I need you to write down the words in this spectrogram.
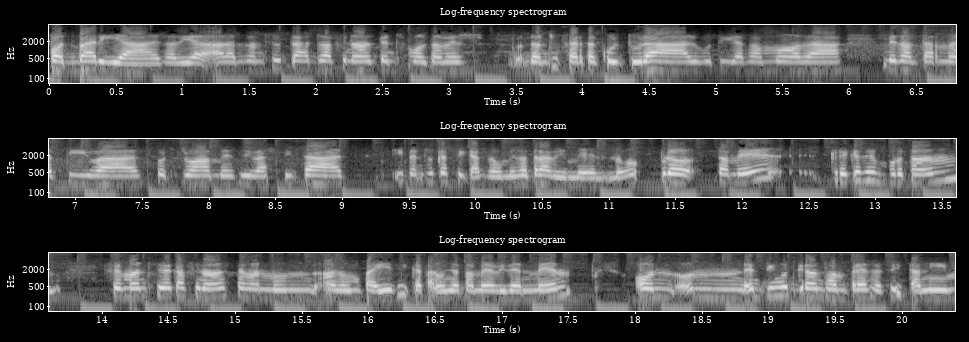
pot variar, és a dir, a les grans ciutats al final tens molta més doncs, oferta cultural, botigues de moda, més alternatives, pots trobar més diversitat, i penso que sí que es veu més atreviment, no? Però també crec que és important fer menció que al final estem en un, en un país, i Catalunya també, evidentment, on, on hem tingut grans empreses i tenim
